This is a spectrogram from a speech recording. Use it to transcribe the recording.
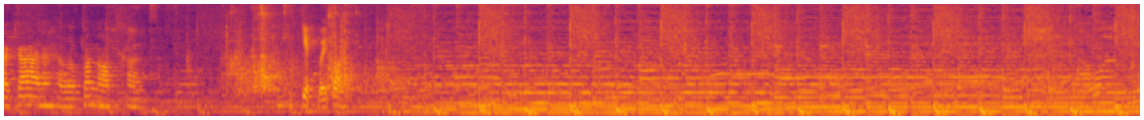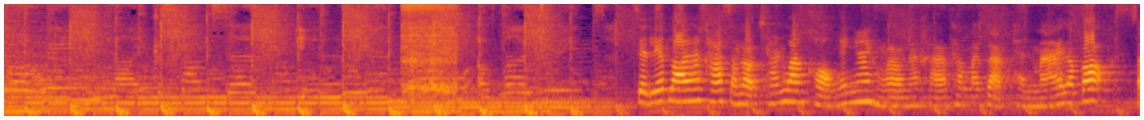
ตะกร้านะคะ แล้วก็น็อตค่ะ เก็บไว้ก่อน ร็จเรียบร้อยนะคะสำหรับชั้นวางของง่าย ๆของเรานะคะทำมาจากแผ่นไม้แล้วก็ส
